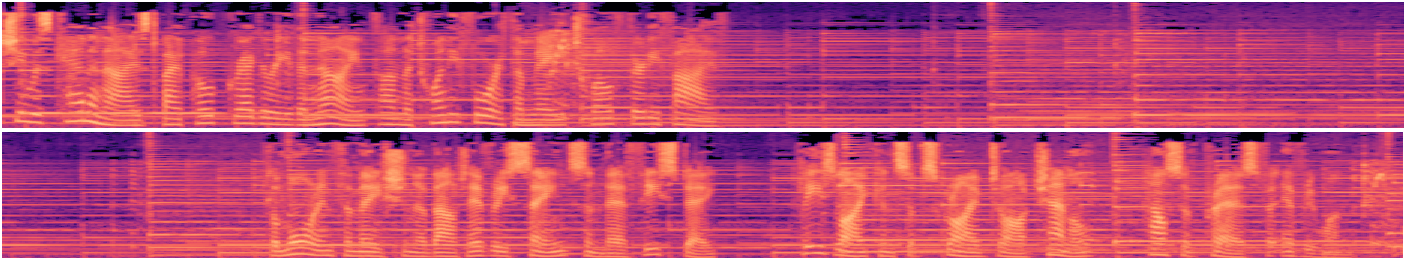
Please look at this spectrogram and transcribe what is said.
She was canonized by Pope Gregory IX on the 24th of May 1235. For more information about every saints and their feast day, please like and subscribe to our channel, House of Prayers for Everyone.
